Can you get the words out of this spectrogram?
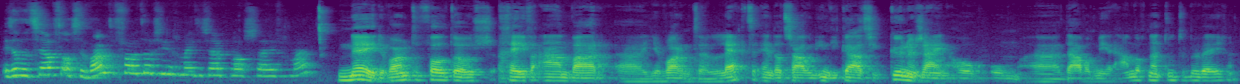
Is dat hetzelfde als de warmtefoto's die de gemeente Zuidplas eh, heeft gemaakt? Nee, de warmtefoto's geven aan waar eh, je warmte lekt. En dat zou een indicatie kunnen zijn ook om eh, daar wat meer aandacht naartoe te bewegen.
